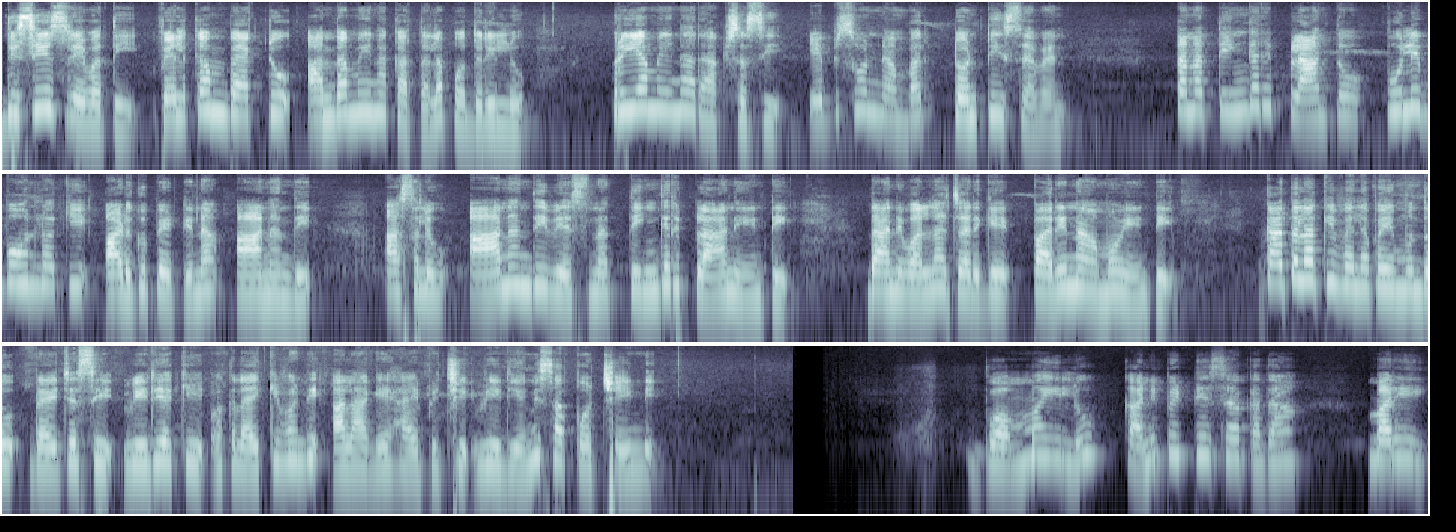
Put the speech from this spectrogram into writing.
This is Revathi. Welcome back to అందమైన కథల పొదరిల్లు. ప్రియమైన రాక్షసి ఎపిసోడ్ నంబర్ ట్వంటీ సెవెన్. తన తింగరి ప్లాన్తో పులి బోన్లోకి అడుగుపెట్టిన ఆనంది. అసలు ఆనంది వేసిన తింగరి ప్లాన్ ఏంటి? దానివల్ల జరిగే పరిణామం ఏంటి? కథలకి వెళ్ళబోయే ముందు దయచేసి వీడియోకి ఒక లైక్ ఇవ్వండి అలాగే హైప్ ఇచ్చి వీడియోని సపోర్ట్ చేయండి. బొమ్మ ఇల్లు కనిపెట్టేశావు కదా? మరి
